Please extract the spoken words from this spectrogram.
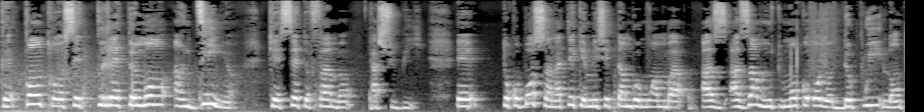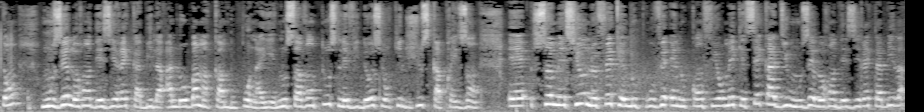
que, contre ces traitements indignes que cette femme a subis. Et tokobosana te ke tambo mwamba az, aza mutu moko oyo depuis longtemps. Musée laurent désiré kabila aloba makambo mpo nous savons tous les vidéos sur qu'il jusqu'à présent. Et ce monsieur ne fait que nous prouver et nous confirmer que ce qu'a dit musée laurent désiré kabila.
